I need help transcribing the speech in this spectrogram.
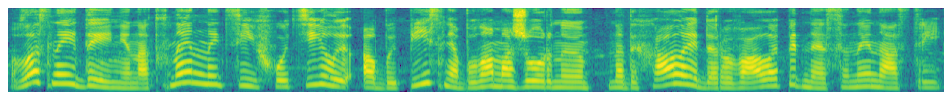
Власне, ідейні натхненниці й хотіли, аби пісня була мажорною, надихала і дарувала піднесений настрій.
